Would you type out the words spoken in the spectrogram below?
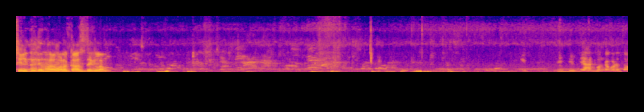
শিল্পীদের ভালো ভালো কাজ দেখলাম। আট ঘণ্টা করে তো?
